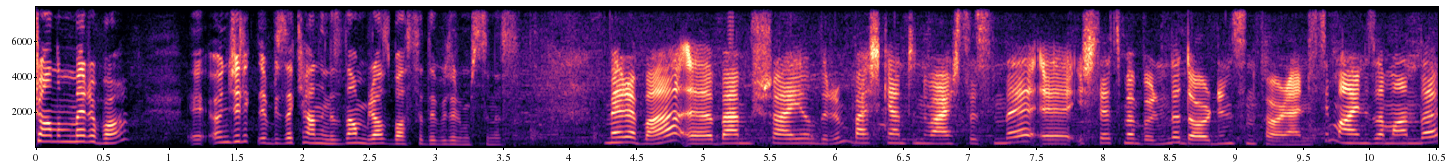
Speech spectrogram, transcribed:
Büşra Hanım merhaba. Ee, öncelikle bize kendinizden biraz bahsedebilir misiniz? Merhaba, e, ben Büşra Yıldırım. Başkent Üniversitesi'nde e, işletme bölümünde 4. sınıf öğrencisiyim. Aynı zamanda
